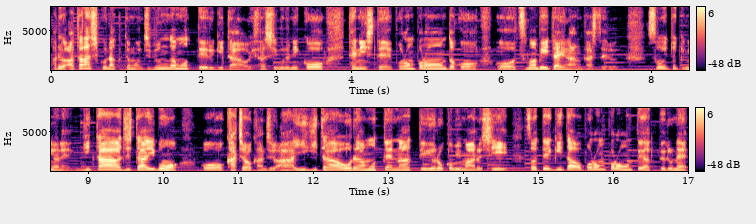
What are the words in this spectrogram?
あるいは新しくなくても自分が持っているギターを久しぶりにこう手にして、ポロンポロンとこう、つまびいたりなんかしてる。そういう時にはね、ギター自体も価値を感じる。ああ、いいギターを俺は持ってんなっていう喜びもあるし、そうやってギターをポロンポロンとやってるね、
